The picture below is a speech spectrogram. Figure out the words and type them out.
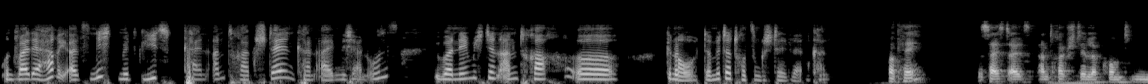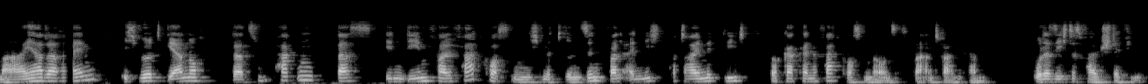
Und weil der Harry als Nichtmitglied keinen Antrag stellen kann eigentlich an uns, übernehme ich den Antrag, äh, genau, damit er trotzdem gestellt werden kann. Okay. Das heißt, als Antragsteller kommt die Maya da rein. Ich würde gern noch dazu packen, dass in dem Fall Fahrtkosten nicht mit drin sind, weil ein Nicht-Parteimitglied doch gar keine Fahrtkosten bei uns beantragen kann. Oder sehe ich das falsch, Steffi?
